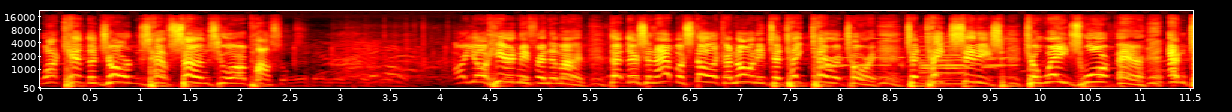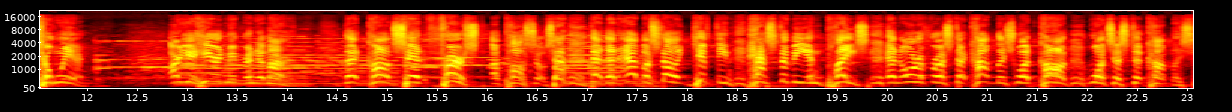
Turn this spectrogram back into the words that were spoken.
why can't the Jordans have sons who are apostles? Are y'all hearing me, friend of mine? That there's an apostolic anointing to take territory, to take cities, to wage warfare, and to win. Are you hearing me, friend of mine? That God said first apostles. That, that apostolic gifting has to be in place in order for us to accomplish what God wants us to accomplish.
